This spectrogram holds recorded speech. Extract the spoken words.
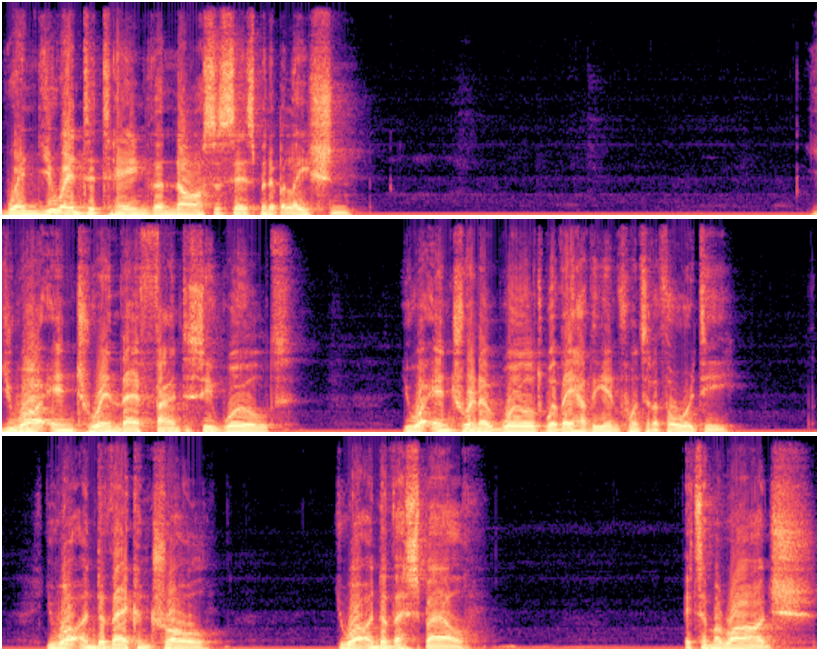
When you entertain the narcissist manipulation, you are entering their fantasy world. You are entering a world where they have the influence and authority. You are under their control. You are under their spell. It's a mirage.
